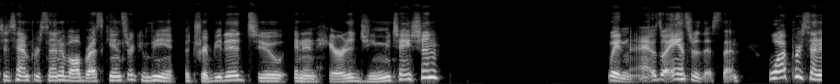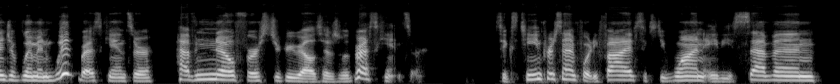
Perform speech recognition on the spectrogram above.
to 10% of all breast cancer can be attributed to an inherited gene mutation. Wait a minute. So answer this then. What percentage of women with breast cancer have no first degree relatives with breast cancer? 16%, 45, 61, 87.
